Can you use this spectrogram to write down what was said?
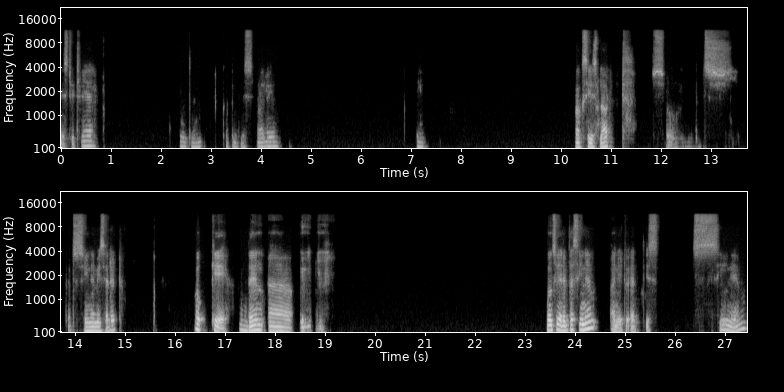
paste it here. And then copy this value. Okay. Proxy is not, so that's that's CNAME is added. Okay, then uh, once you added the CNAME, I need to add this CNAME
